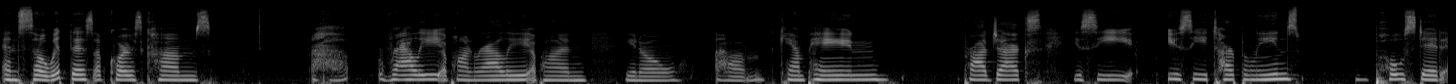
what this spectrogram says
and so with this, of course, comes uh, rally upon rally upon you know um, campaign projects. You see you see tarpaulins posted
